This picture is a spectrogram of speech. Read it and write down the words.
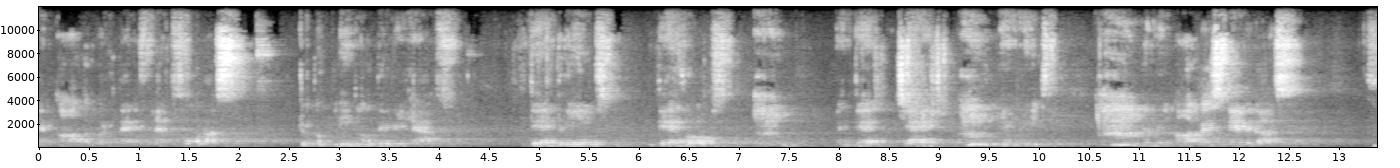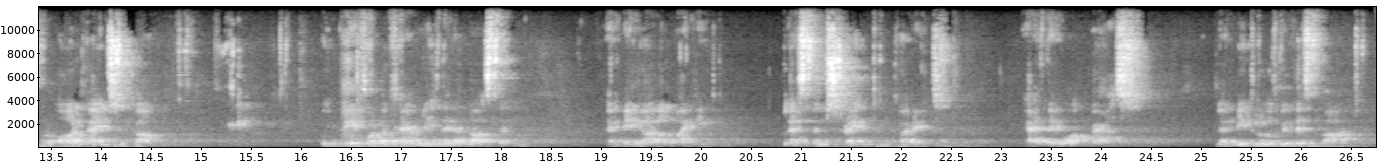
and all the work that is left for us to complete on their behalf. Their dreams, their hopes, and their cherished memories will always stay with us for all times to come. We pray for the families that have lost them, and may God Almighty bless them strength and courage as they walk past. Let me close with this thought.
